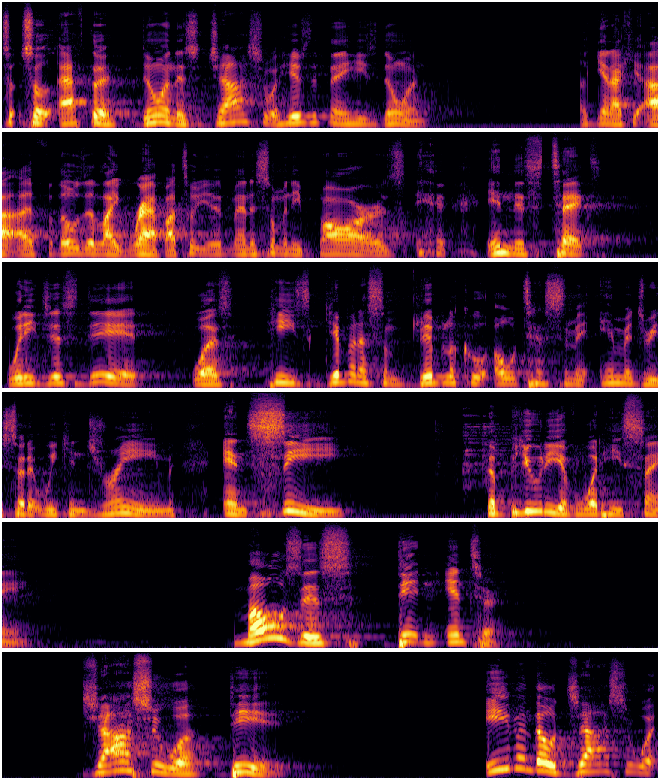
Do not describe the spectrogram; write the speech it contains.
So, so, after doing this, Joshua, here's the thing he's doing. Again, I, I, for those that like rap, I tell you, man, there's so many bars in this text. What he just did was he's given us some biblical Old Testament imagery so that we can dream and see the beauty of what he's saying. Moses didn't enter, Joshua did. Even though Joshua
